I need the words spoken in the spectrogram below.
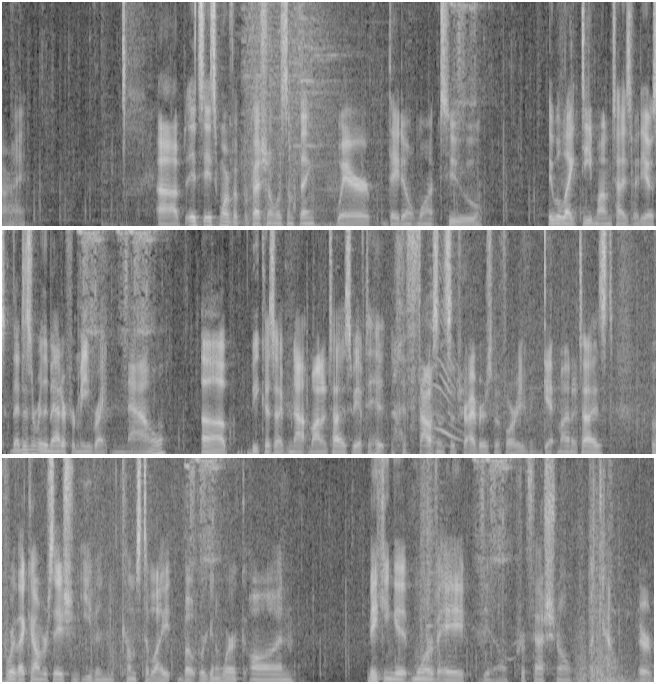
All right. Uh, it's it's more of a professionalism thing where they don't want to. They will like demonetize videos. That doesn't really matter for me right now, uh, because I'm not monetized. We have to hit a thousand subscribers before we even get monetized, before that conversation even comes to light. But we're gonna work on making it more of a you know professional account or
